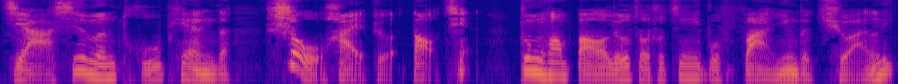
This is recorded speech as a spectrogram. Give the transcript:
假新闻图片的受害者道歉。中方保留做出进一步反应的权利。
